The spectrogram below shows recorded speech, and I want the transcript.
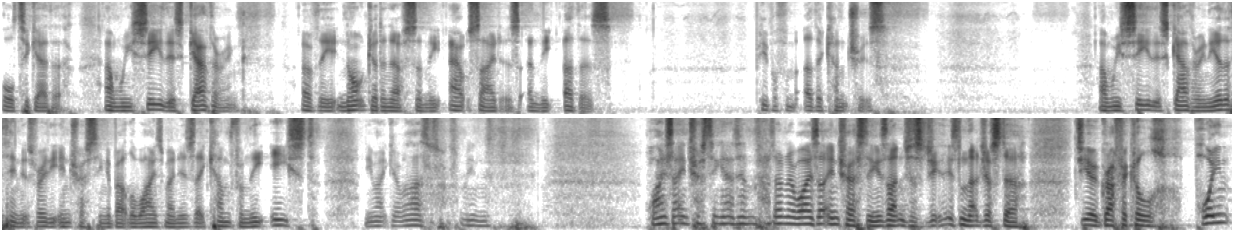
altogether. And we see this gathering of the not good enoughs and the outsiders and the others, people from other countries. And we see this gathering. The other thing that's really interesting about the wise men is they come from the east. You might go, well, that's, I mean, why is that interesting, Adam? I don't know. Why is that interesting? Is that just, isn't that just a geographical point?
